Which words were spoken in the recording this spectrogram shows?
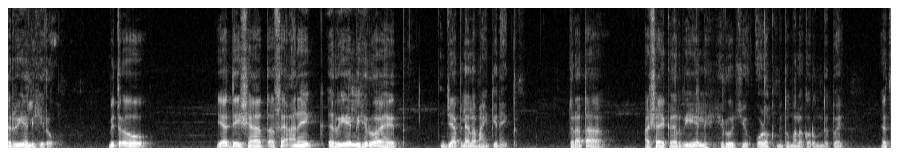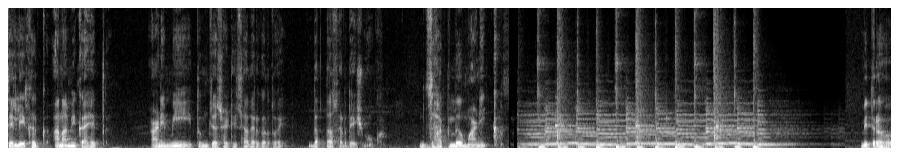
रिअल हिरो मित्र हो या देशात असे अनेक रिअल हिरो आहेत जे आपल्याला माहिती नाहीत. तर आता अशा एका रिअल हिरोची ओळख मी तुम्हाला करून देतो आहे याचे लेखक अनामिक आहेत आणि मी तुमच्यासाठी सादर करतो आहे दत्ता सरदेशमुख झाकलं माणिक. मित्र हो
